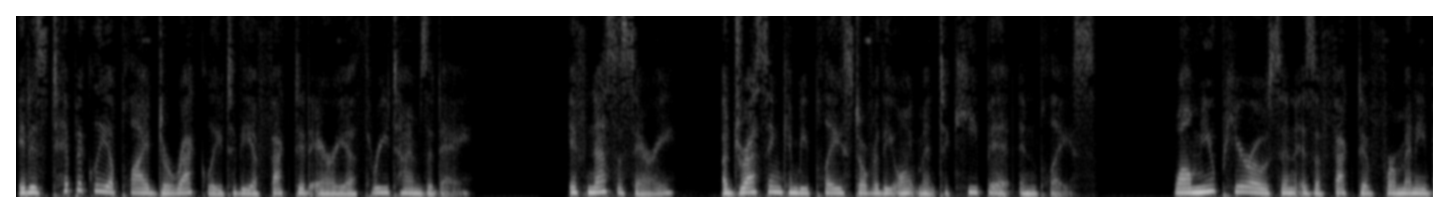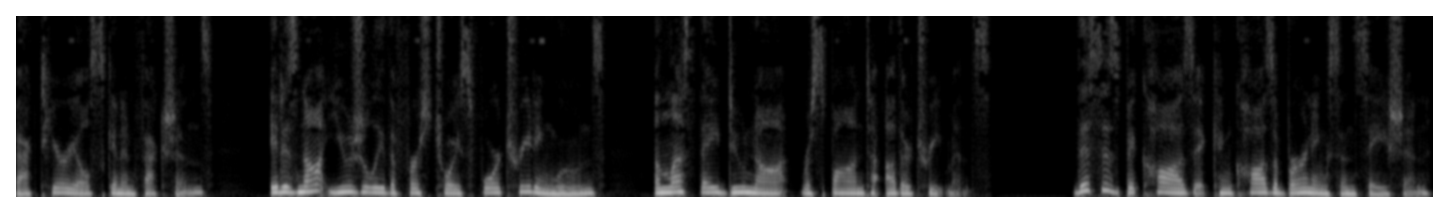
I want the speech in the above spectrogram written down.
it is typically applied directly to the affected area three times a day. If necessary, a dressing can be placed over the ointment to keep it in place. While mupirocin is effective for many bacterial skin infections, it is not usually the first choice for treating wounds unless they do not respond to other treatments. This is because it can cause a burning sensation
